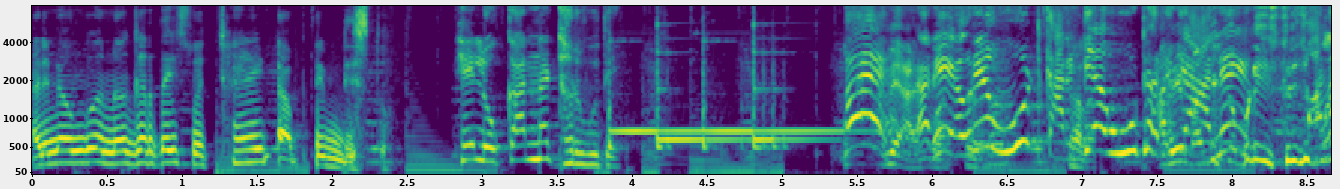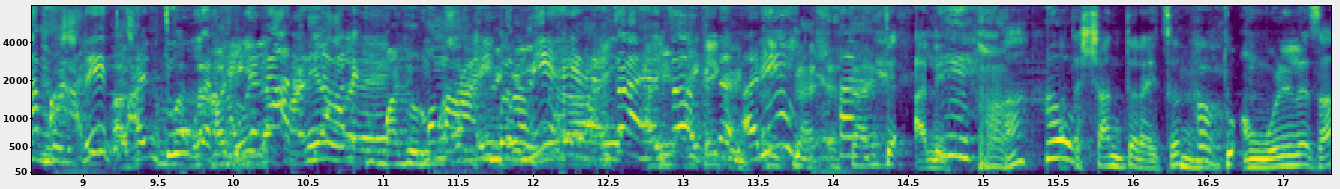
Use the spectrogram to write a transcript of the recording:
आणि मी अंघोळ न करताही स्वच्छ आणि टापटीप दिसतो. हे लोकांना ठरवू दे. अरे अरे उठ कार्त्या उठ अरे अरे, ते माझे आले? अरे तू आता ते आले. माझे रुमाल- मग आई बरं, मी हे- अरे ते आले. हा? आता शांत राहायचं. तू आंघोळीला जा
